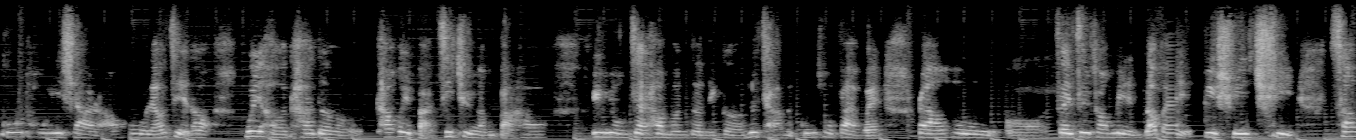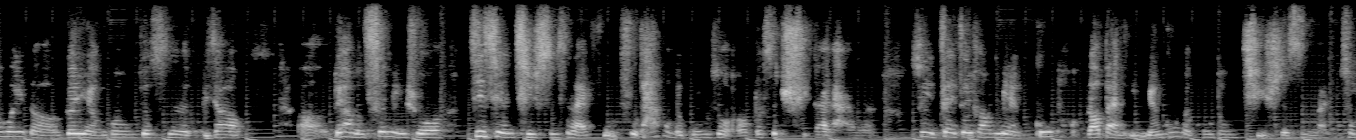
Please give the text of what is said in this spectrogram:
沟通一下，然后了解到为何他的他会把机器人把它运用在他们的那个日常的工作范围，然后呃在这方面，老板也必须去稍微的跟员工就是比较。呃，对他们声明说，机器人其实是来辅助他们的工作，而不是取代他们。所以在这方面，沟通老板与员工的沟通其实是蛮重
